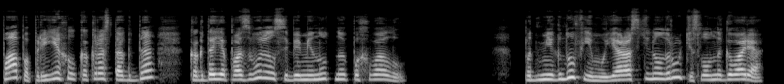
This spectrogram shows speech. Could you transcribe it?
Папа приехал как раз тогда, когда я позволил себе минутную похвалу. Подмигнув ему, я раскинул руки, словно говоря,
